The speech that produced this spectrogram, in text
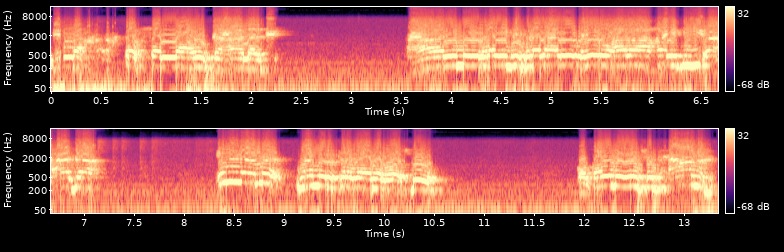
مما اختص الله تعالى به. عالم الغيب فلا يظهر على غيبه أحدا. إلا من ارتضى من رسول وقوله سبحانه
